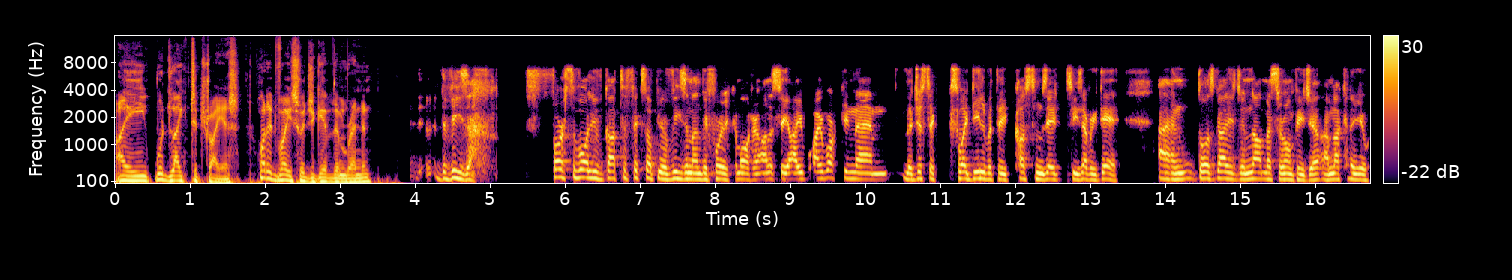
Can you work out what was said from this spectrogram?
I would like to try it. What advice would you give them, Brendan? the visa. First of all, you've got to fix up your visa, man, before you come out here. Honestly, I, I work in um, logistics, so I deal with the customs agencies every day. And those guys do not mess around, PJ. I'm not kidding you.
